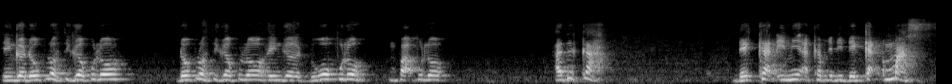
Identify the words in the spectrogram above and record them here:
hingga 2030 2030 hingga 2040 adakah dekad ini akan menjadi dekad emas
